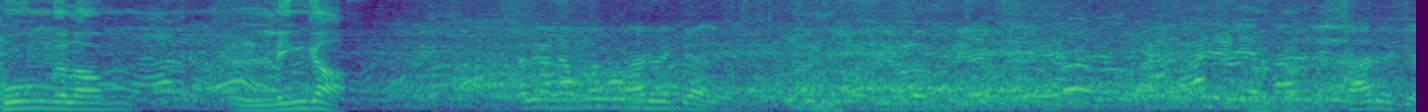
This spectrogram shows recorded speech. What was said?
பூங்குளம் லிங்கா. சார் வைக்க.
